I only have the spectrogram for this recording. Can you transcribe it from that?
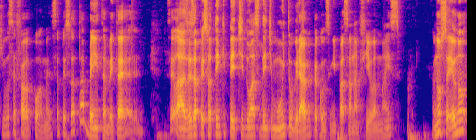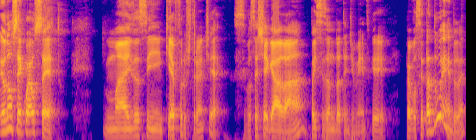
que você fala, pô, mas essa pessoa tá bem também, tá? Sei lá, às vezes a pessoa tem que ter tido um acidente muito grave para conseguir passar na fila, mas eu não sei, eu não, eu não sei qual é o certo. Mas assim, que é frustrante é. Se você chegar lá precisando do atendimento, que para você tá doendo, né?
